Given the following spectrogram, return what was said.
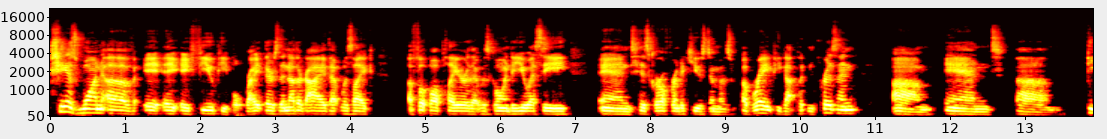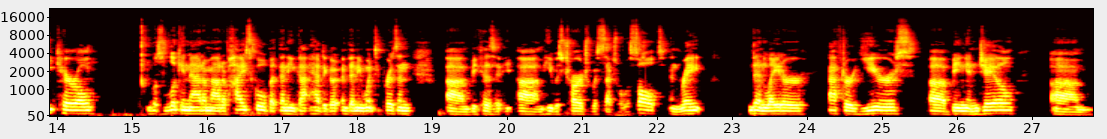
she is one of a, a, a few people right? There's another guy that was like a football player that was going to usc and his girlfriend accused him of, of rape. He got put in prison. Um, and um, pete carroll was looking at him out of high school, but then he got had to go, and then he went to prison um, because um, he was charged with sexual assault and rape. Then later, after years of being in jail, um,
